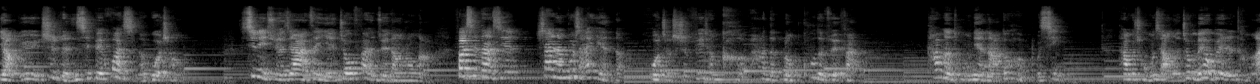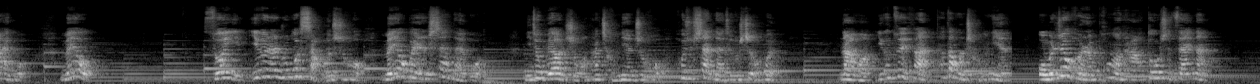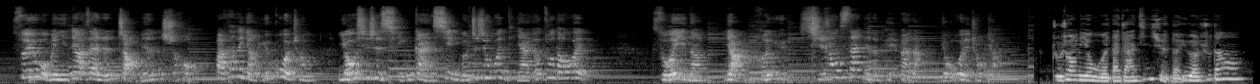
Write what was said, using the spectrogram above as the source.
养育是人性被唤醒的过程。心理学家在研究犯罪当中啊，发现那些杀人不眨眼的，或者是非常可怕的冷酷的罪犯，他们的童年呢都很不幸，他们从小呢就没有被人疼爱过，没有。所以一个人如果小的时候没有被人善待过，你就不要指望他成年之后会去善待这个社会。那么一个罪犯他到了成年，我们任何人碰到他都是灾难。所以我们一定要在人早年的时候，把他的养育过程，尤其是情感、性格这些问题啊，要做到位。所以呢，养和育其中三年的陪伴呢尤为重要。橱窗里有我为大家精选的育儿书单哦。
